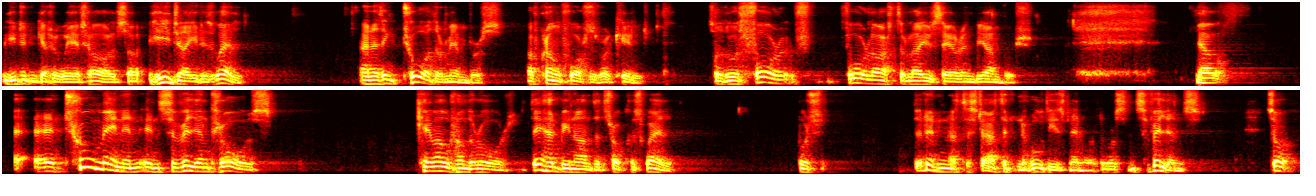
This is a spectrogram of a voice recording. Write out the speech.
he didn't get away at all. So he died as well. And I think two other members of Crown Forces were killed. So there was four four lost their lives there in the ambush. Now, uh, two men in, in civilian clothes came out on the road. They had been on the truck as well. But they didn't, at the start, they didn't know who these men were. They were some civilians. So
